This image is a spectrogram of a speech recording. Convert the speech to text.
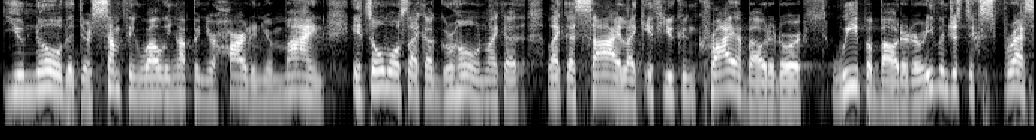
you know that there's something welling up in your heart and your mind. It's almost like a groan, like a like a sigh, like if you can cry about it or weep about it or even just express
